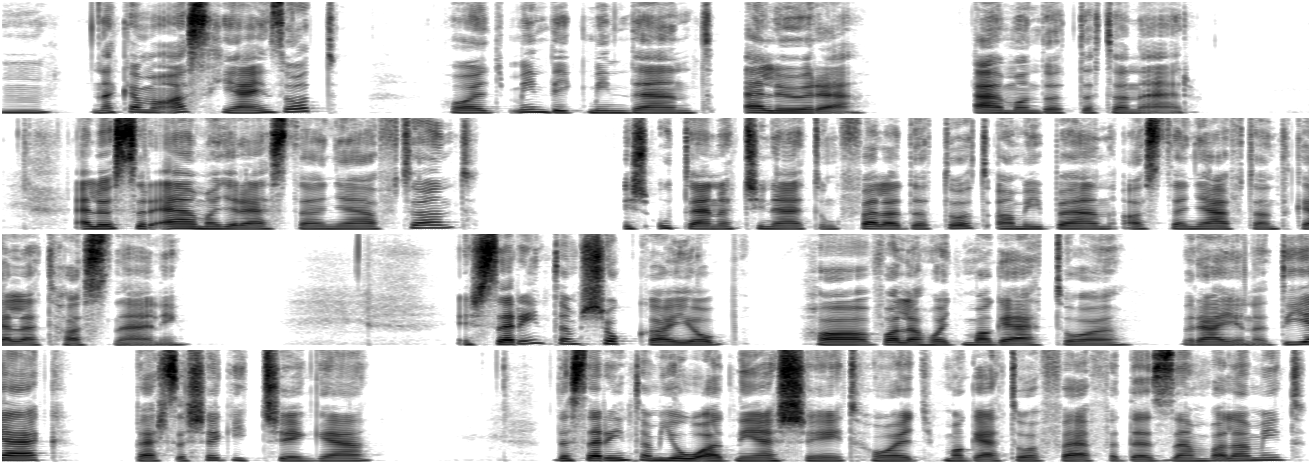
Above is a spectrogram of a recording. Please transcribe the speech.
mm, nekem az hiányzott, hogy mindig mindent előre elmondott a tanár. Először elmagyarázta a nyelvtant, és utána csináltunk feladatot, amiben azt a nyelvtant kellett használni. És szerintem sokkal jobb, ha valahogy magától rájön a diák, persze segítséggel, de szerintem jó adni esélyt, hogy magától felfedezzen valamit,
